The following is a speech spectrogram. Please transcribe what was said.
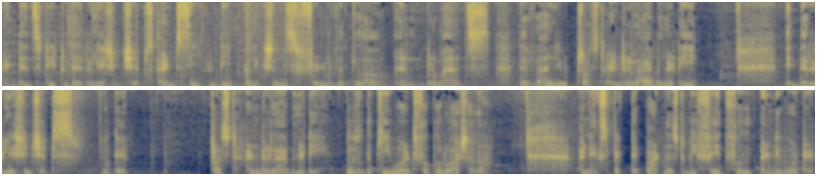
intensity to their relationships and seek deep connections filled with love and romance. They value trust and reliability in their relationships. Okay? Trust and reliability. Those are the key words for Purvashada. And expect their partners to be faithful and devoted.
